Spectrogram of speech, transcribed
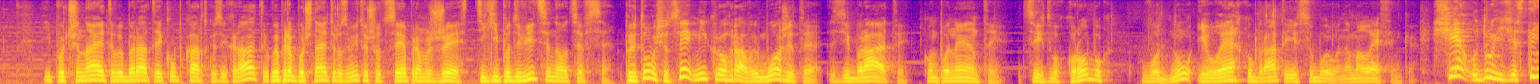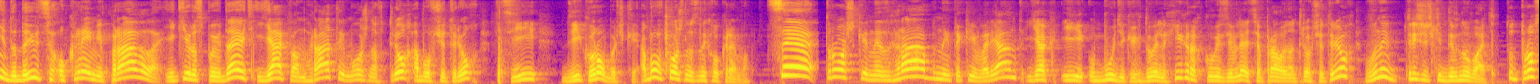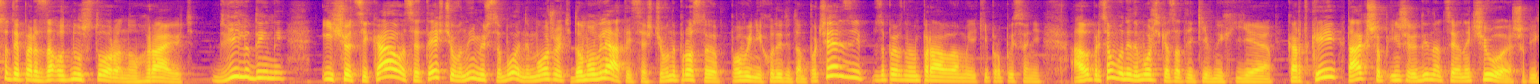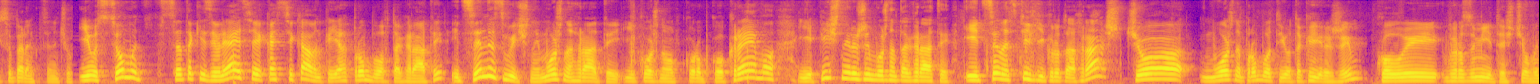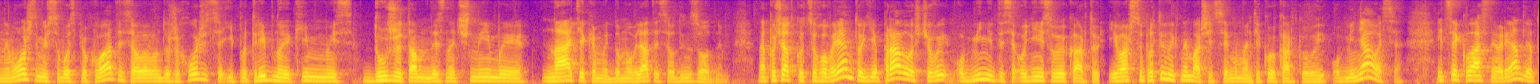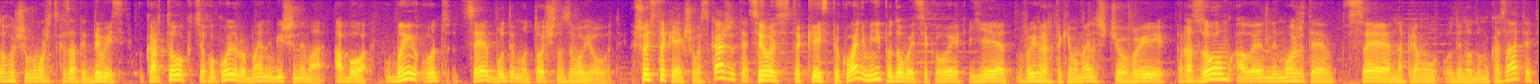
і починаєте вибирати, яку б картку зіграти, ви прям починаєте розуміти, що це прям жесть. Тільки подивіться на оце все. При тому, що це мікрогра, ви можете зібрати компоненти цих двох коробок. В одну і легко брати її з собою, вона малесенька. Ще у другій частині додаються окремі правила, які розповідають, як вам грати можна в трьох або в чотирьох в ці дві коробочки, або в кожну з них окремо. Це трошки незграбний такий варіант, як і у будь-яких дуельних іграх, коли з'являється право на трьох-чотирьох, вони трішечки дивнуваті. Тут просто тепер за одну сторону грають дві людини. І що цікаво, це те, що вони між собою не можуть домовлятися, що вони просто повинні ходити там по черзі за певними правилами, які прописані, але при цьому вони не можуть казати, які в них є картки, так щоб інша людина це не чула, щоб їх суперник це не чув. І ось в цьому все-таки з'являється якась цікавинка. Я пробував так грати, і це незвично. І можна грати і кожного коробку окремо, і епічний режим можна так грати. І це настільки крута гра, що можна пробувати і отакий режим, коли ви розумієте, що ви не можете між собою спілкуватися, але вам дуже хочеться, і потрібно якимись дуже там незначними натяками домовлятися один з одним. На початку цього варіанту є правило, що ви обмінюєтеся однією своєю картою, і ваш супротивник не бачить цей момент, якою карткою ви обмінялися. І це класний варіант для того, щоб ви можете сказати: дивись, карток цього кольору в мене більше немає. Або ми от це будемо точно завойовувати. Щось таке, якщо ви скажете, це ось таке спілкування. Мені подобається, коли є в іграх такий момент, що ви разом, але не можете все напряму один одному казати.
